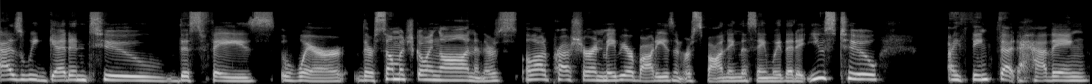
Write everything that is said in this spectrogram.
as we get into this phase where there's so much going on and there's a lot of pressure, and maybe our body isn't responding the same way that it used to, I think that having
